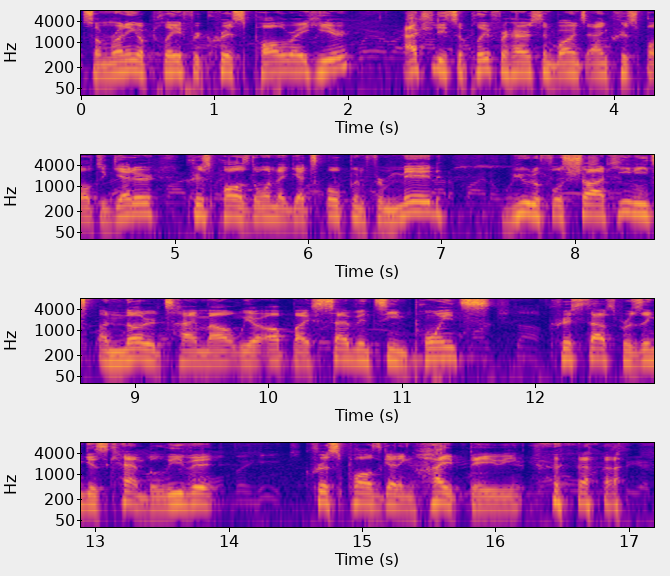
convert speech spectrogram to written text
So I'm running a play for Chris Paul right here. Actually, it's a play for Harrison Barnes and Chris Paul together. Chris Paul is the one that gets open for mid. Beautiful shot. He needs another timeout. We are up by 17 points. Chris Kristaps Porzingis can't believe it. Chris Paul's getting hype, baby.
